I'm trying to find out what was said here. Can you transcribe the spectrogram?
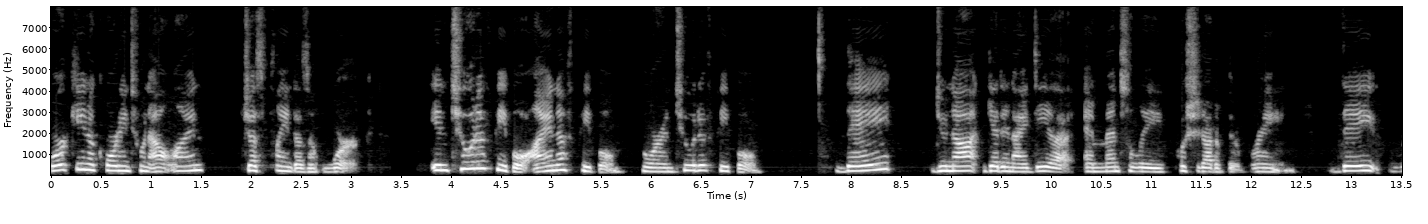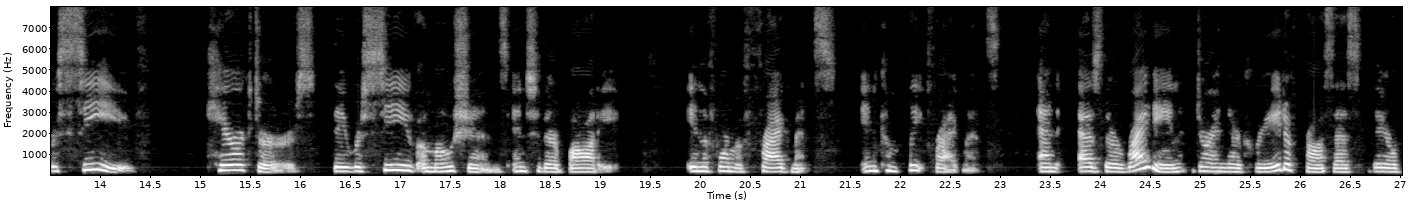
working according to an outline just plain doesn't work. Intuitive people, INF people who are intuitive people, they do not get an idea and mentally push it out of their brain. They receive characters, they receive emotions into their body in the form of fragments, incomplete fragments. And as they're writing during their creative process, they are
